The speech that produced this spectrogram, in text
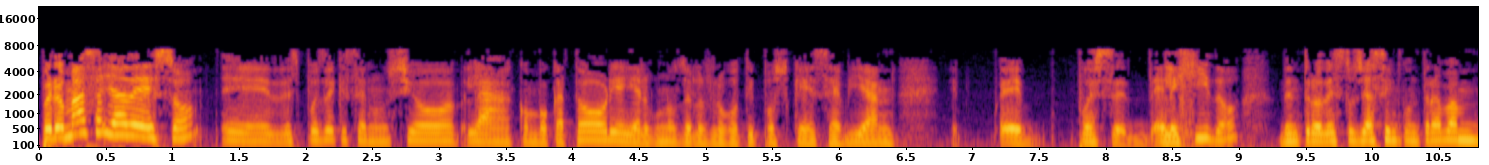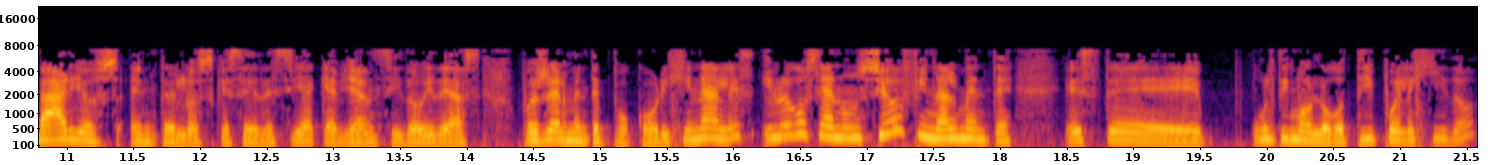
Pero más allá de eso, eh, después de que se anunció la convocatoria y algunos de los logotipos que se habían eh, eh, pues eh, elegido. Dentro de estos ya se encontraban varios entre los que se decía que habían sido ideas pues realmente poco originales y luego se anunció finalmente este último logotipo elegido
